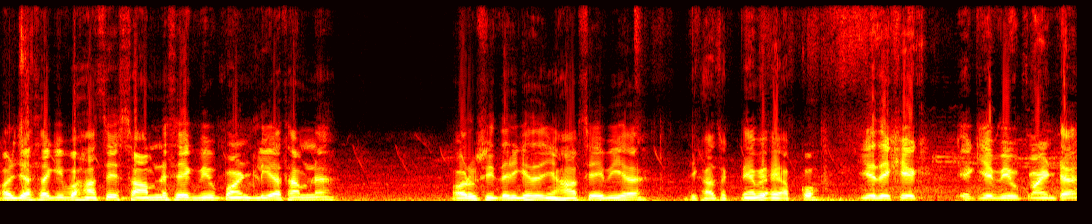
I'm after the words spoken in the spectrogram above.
और जैसा कि वहाँ से सामने से एक व्यू पॉइंट लिया था हमने, और उसी तरीके से यहाँ से भी है, दिखा सकते हैं भाई आपको। ये देखिए, एक ये व्यू पॉइंट है।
